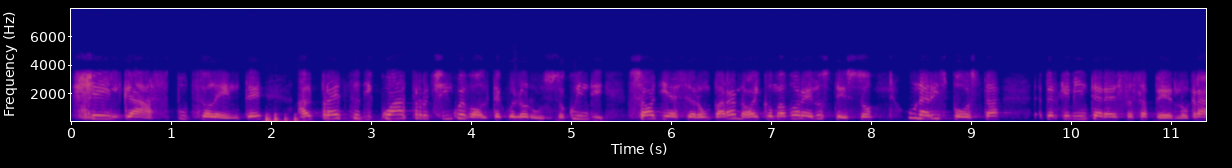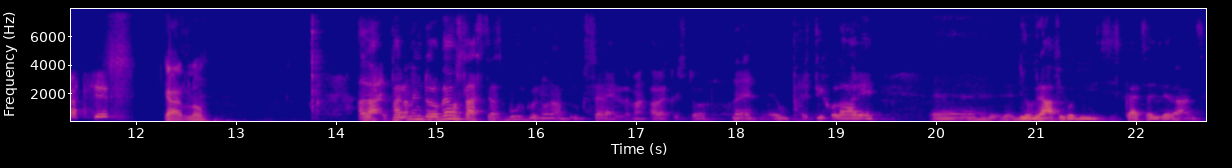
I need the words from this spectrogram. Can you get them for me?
shale gas puzzolente al prezzo di 4-5 volte quello russo. Quindi so di essere un paranoico, ma vorrei lo stesso una risposta perché mi interessa saperlo. Grazie. Carlo. Allora, il Parlamento europeo sta a Strasburgo e non a Bruxelles, ma vabbè, questo è un particolare eh, geografico di, di scarsa rilevanza.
